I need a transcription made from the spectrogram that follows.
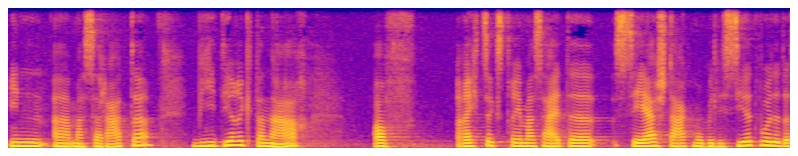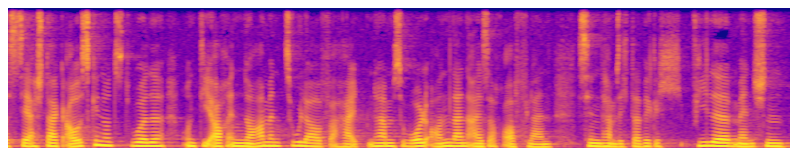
in äh, Macerata, wie direkt danach auf rechtsextremer Seite sehr stark mobilisiert wurde, das sehr stark ausgenutzt wurde und die auch enormen Zulauf erhalten haben, sowohl online als auch offline. Sind, haben sich da wirklich viele Menschen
